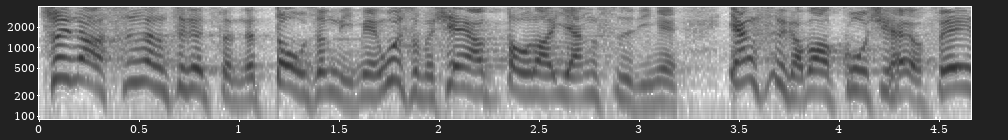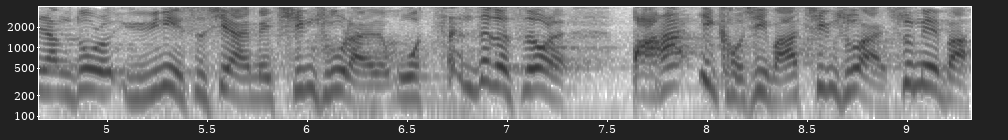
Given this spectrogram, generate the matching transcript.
所以呢，事实上这个整个斗争里面，为什么现在要斗到央视里面？央视搞不好过去还有非常多的余孽是现在还没清出来的。我趁这个时候呢，把它一口气把它清出来，顺便把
